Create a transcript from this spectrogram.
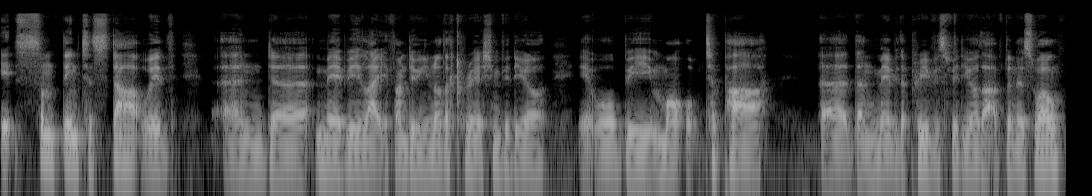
it's something to start with and uh, maybe like if I'm doing another creation video, it will be more up to par uh, than maybe the previous video that I've done as well.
